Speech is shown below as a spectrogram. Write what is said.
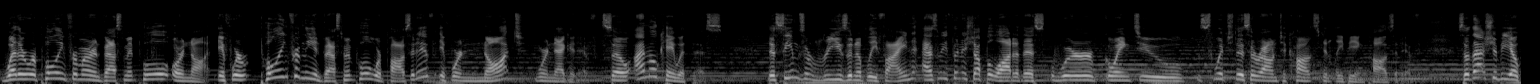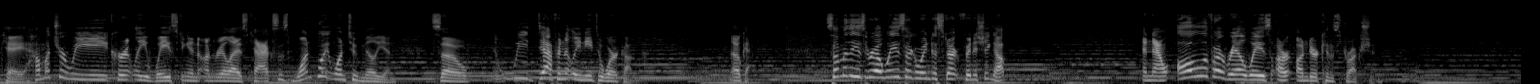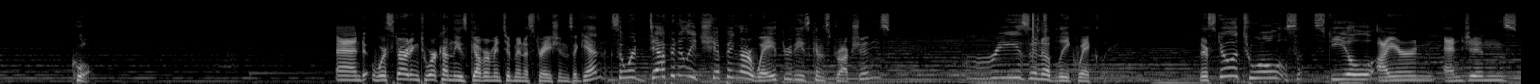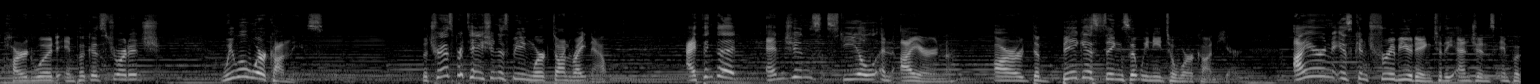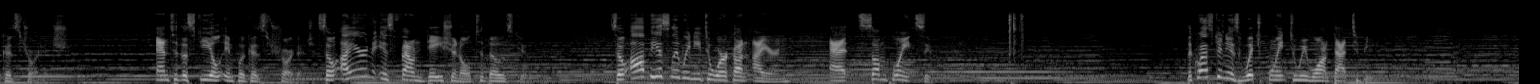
whether we're pulling from our investment pool or not. If we're pulling from the investment pool, we're positive. If we're not, we're negative. So I'm okay with this. This seems reasonably fine. As we finish up a lot of this, we're going to switch this around to constantly being positive. So that should be okay. How much are we currently wasting in unrealized taxes? 1.12 million. So we definitely need to work on that. Okay. Some of these railways are going to start finishing up. And now all of our railways are under construction. Cool. And we're starting to work on these government administrations again, so we're definitely chipping our way through these constructions reasonably quickly. There's still a tools, steel, iron, engines, hardwood goods shortage. We will work on these. The transportation is being worked on right now. I think that engines, steel, and iron are the biggest things that we need to work on here. Iron is contributing to the engine's input goods shortage and to the steel input goods shortage. So iron is foundational to those two. So obviously we need to work on iron at some point soon. The question is which point do we want that to be?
